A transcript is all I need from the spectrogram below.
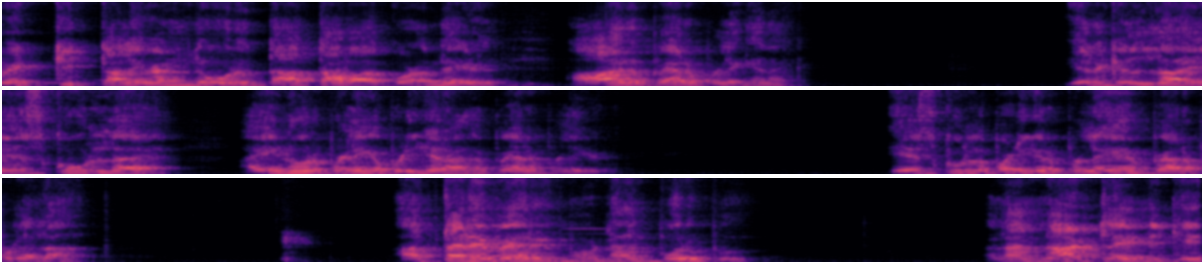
வெட்டி தலைவந்து ஒரு தாத்தாவா குழந்தைகள் ஆறு பேர பிள்ளைங்க எனக்கு. எனக்கு எல்லாம் என் ஸ்கூலில் ஐநூறு பிள்ளைங்க படிக்கிறாங்க பேர பிள்ளைகள். என் ஸ்கூலில் படிக்கிற பிள்ளை என் பேர பிள்ளை தான். அத்தனை பேருக்கு நான் பொறுப்பு. ஆனால் நாட்டில் இன்னைக்கு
